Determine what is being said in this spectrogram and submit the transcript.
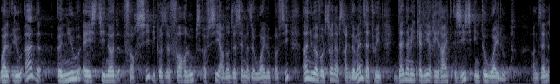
Well, you add a new AST node for C because the for loops of C are not the same as the while loop of C. And you have also an abstract domain that will dynamically rewrite this into while loop and then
